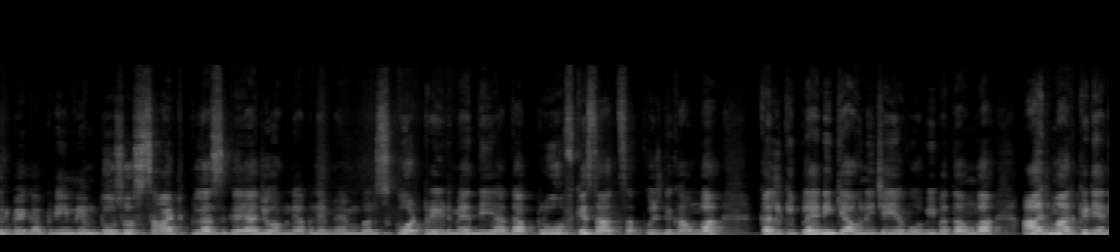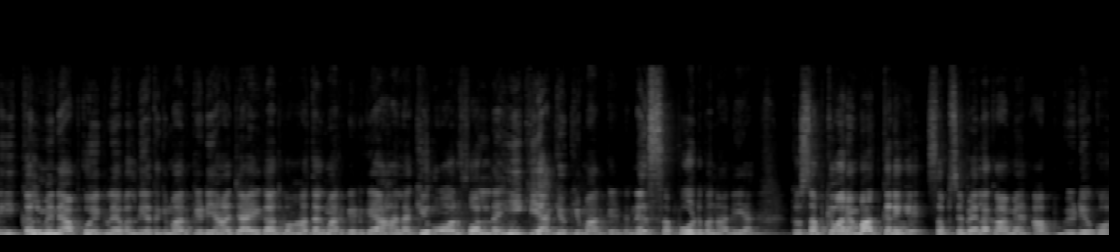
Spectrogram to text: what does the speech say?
रुपए का प्रीमियम 260 प्लस गया जो हमने अपने मेंबर्स को ट्रेड में दिया था। प्रूफ के साथ सब कुछ दिखाऊँगा। कल की प्लानिंग क्या होनी चाहिए वो भी बताऊँगा। आज मार्केट यानी कि कल मैंने आपको एक लेवल दिया था कि मार्केट यहाँ जाएगा तो वहाँ तक मार्केट गया। हालाँकि और फॉल नहीं किया क्योंकि मार्केट ने सपोर्ट बना लिया। तो सबके बारे में बात करेंगे। सबसे पहला काम है, आप वीडियो को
